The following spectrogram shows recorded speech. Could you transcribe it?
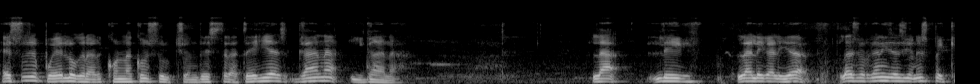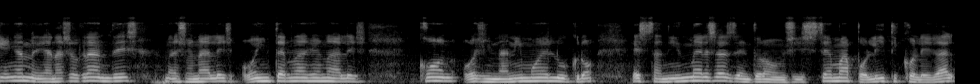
Esto se puede lograr con la construcción de estrategias gana y gana. La, la legalidad. Las organizaciones pequeñas, medianas o grandes, nacionales o internacionales, con o sin ánimo de lucro, están inmersas dentro de un sistema político legal,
